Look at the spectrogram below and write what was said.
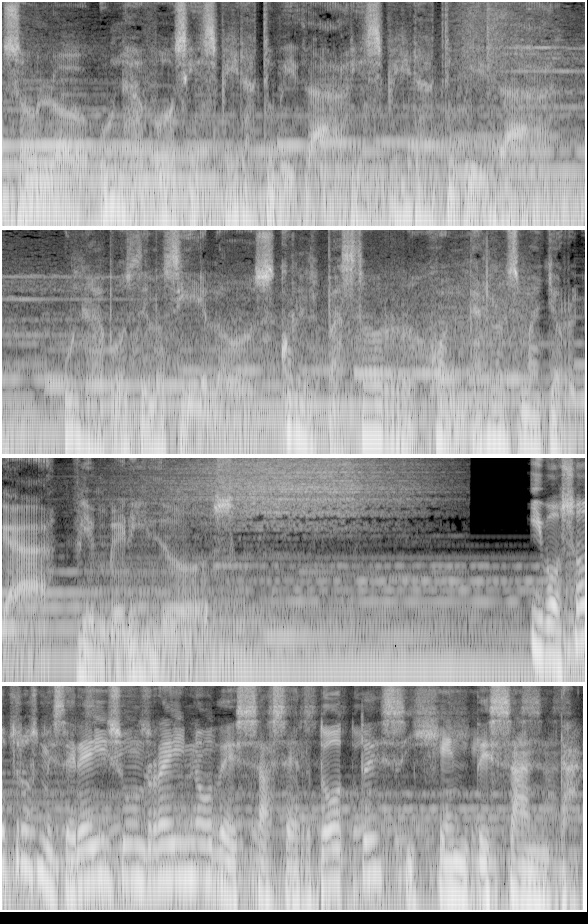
Solo una voz inspira tu vida, inspira tu vida. Una voz de los cielos, con el pastor Juan Carlos Mayorga. Bienvenidos. Y vosotros me seréis un reino de sacerdotes y gente santa.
